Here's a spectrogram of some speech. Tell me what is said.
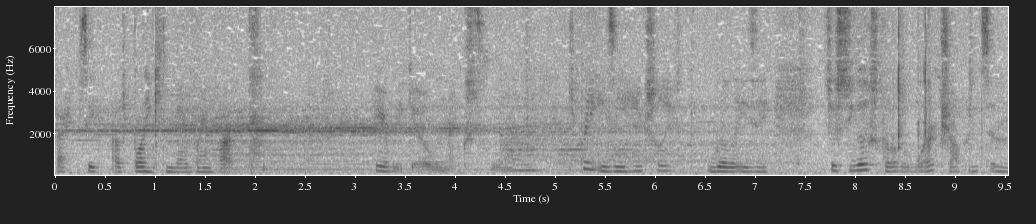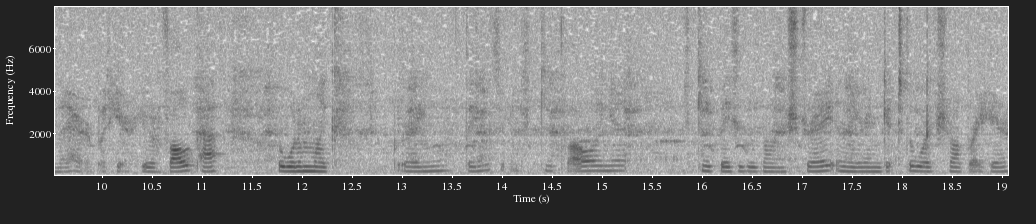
sorry. See, I was blanking there, brain fart. Here we go, next one. It's pretty easy, actually. Really easy just you guys go to the workshop and it's in there. But here, you're gonna follow the path. The wooden like bring things. You're gonna keep following it. Just keep basically going straight, and then you're gonna get to the workshop right here.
